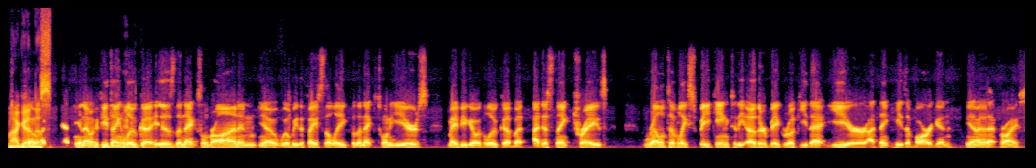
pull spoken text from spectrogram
My goodness. So, you know, if you think Luka is the next LeBron and, you know, will be the face of the league for the next 20 years, maybe you go with Luka. But I just think Trae's, relatively speaking to the other big rookie that year, I think he's a bargain, you know, at that price.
